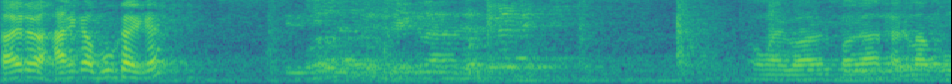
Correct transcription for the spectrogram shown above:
काय रे हाय का बुक आहे काय? ओ माय गॉड बघा सगळा बुक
